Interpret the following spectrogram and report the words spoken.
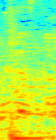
West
